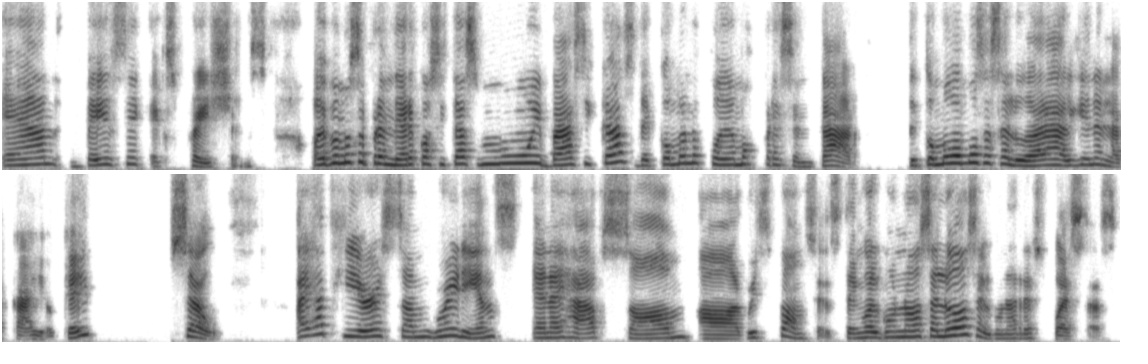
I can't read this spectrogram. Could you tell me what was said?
and basic expressions. Hoy vamos a aprender cositas muy básicas de cómo nos podemos presentar, de cómo vamos a saludar a alguien en la calle, ¿ok? So, I have here some greetings and I have some uh, responses. Tengo algunos saludos y algunas respuestas.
